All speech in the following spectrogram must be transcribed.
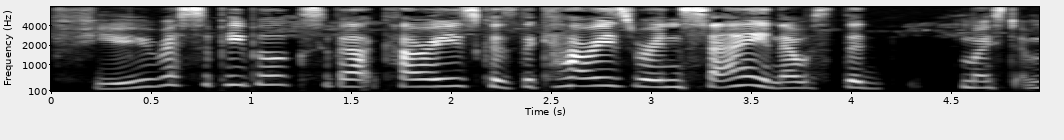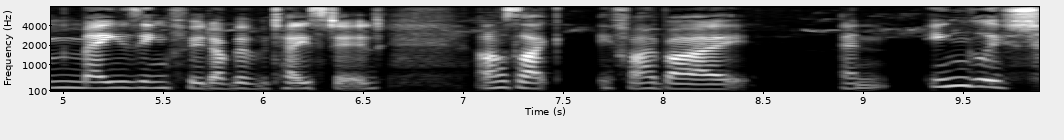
few recipe books about curries because the curries were insane. That was the most amazing food I've ever tasted. And I was like, if I buy an English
